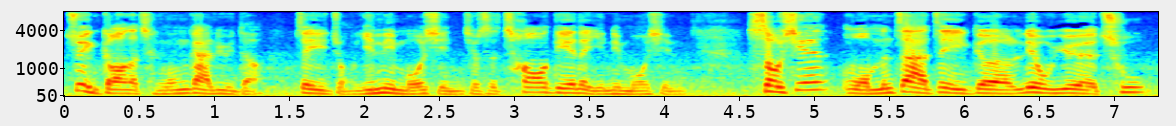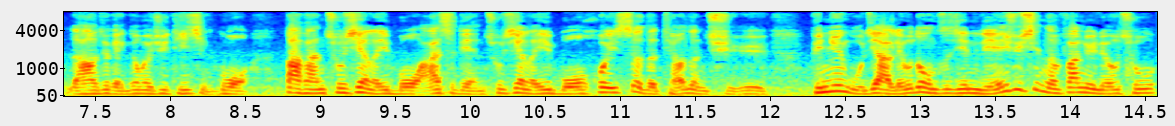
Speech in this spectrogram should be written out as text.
最高的成功概率的这一种盈利模型，就是超跌的盈利模型。首先，我们在这一个六月初，然后就给各位去提醒过，大盘出现了一波 S 点，出现了一波灰色的调整区域，平均股价、流动资金连续性的翻绿流出，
